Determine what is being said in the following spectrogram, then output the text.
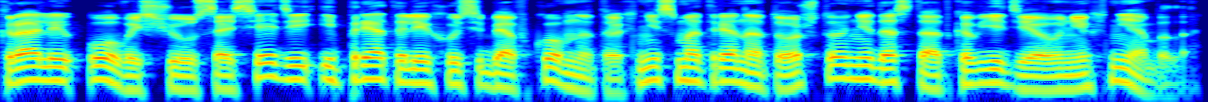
крали овощи у соседей и прятали их у себя в комнатах, несмотря на то, что недостатка в еде у них не было.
